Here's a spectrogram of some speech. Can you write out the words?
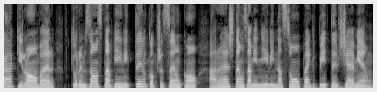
Taki rower, w którym zostawili tylko krzesełko, a resztę zamienili na słupek wbity w ziemię.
